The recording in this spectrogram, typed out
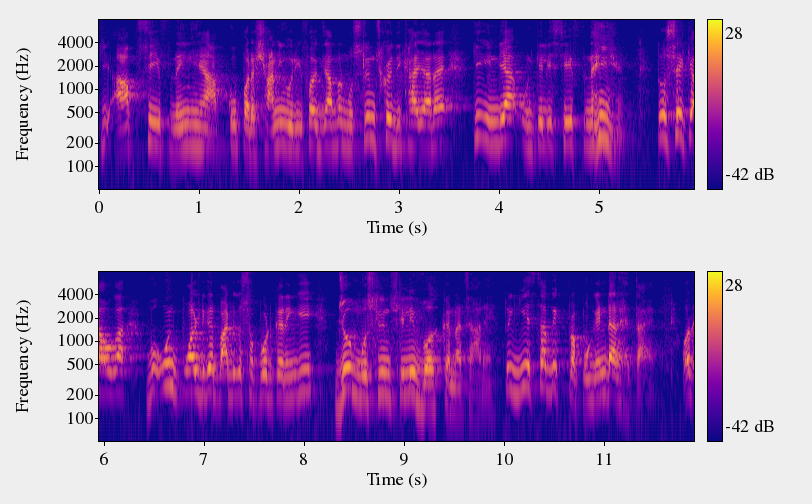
कि आप सेफ़ नहीं है, आपको परेशानी हो रही फॉर एग्ज़ाम्पल मुस्लिम्स को दिखाया जा रहा है कि इंडिया उनके लिए सेफ़ नहीं है। तो उससे क्या होगा? वो उन पॉलिटिकल पार्टी को सपोर्ट करेंगी जो मुस्लिम्स के लिए वर्क करना चाह रहे हैं। तो ये सब एक प्रोपोगेंडा रहता है। और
